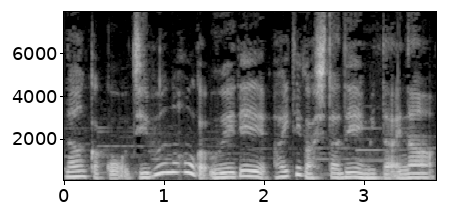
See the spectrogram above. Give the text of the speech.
なんかこう自分の方が上で相手が下でみたいな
